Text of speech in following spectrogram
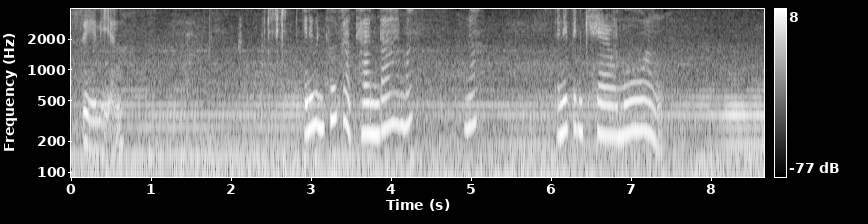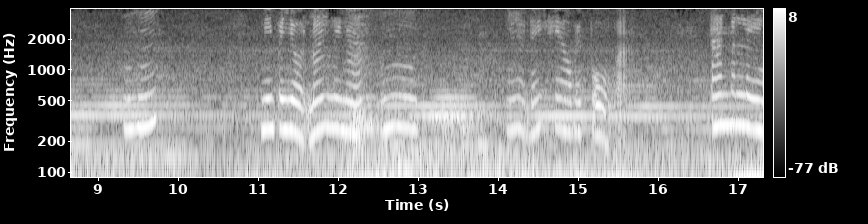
14 เหรียญ อันนี้เป็นพืชผักทานได้มั้ยเนอะอันนี้เป็นแคลม่วงอือฮึมีประโยชน์มากเลยนะ อืออยากได้แคลไปปลูกอะต้านมะเร็ง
